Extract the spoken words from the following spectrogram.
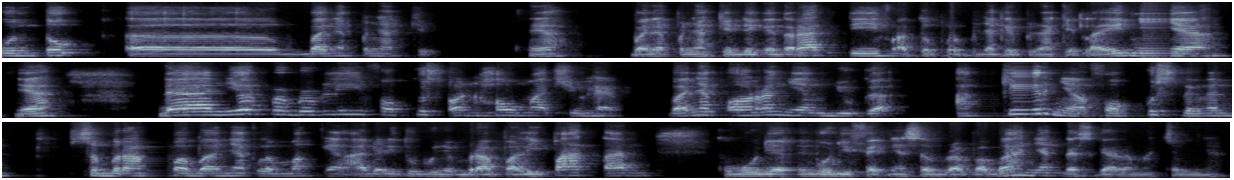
untuk uh, banyak penyakit, ya, banyak penyakit degeneratif ataupun penyakit-penyakit lainnya, ya. Dan you're probably focus on how much you have. Banyak orang yang juga akhirnya fokus dengan seberapa banyak lemak yang ada di tubuhnya, berapa lipatan, kemudian body fatnya seberapa banyak dan segala macamnya.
